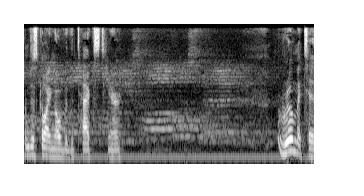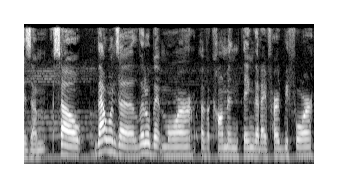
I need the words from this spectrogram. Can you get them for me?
I'm just going over the text here. Rheumatism. So, that one's a little bit more of a common thing that I've heard before.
